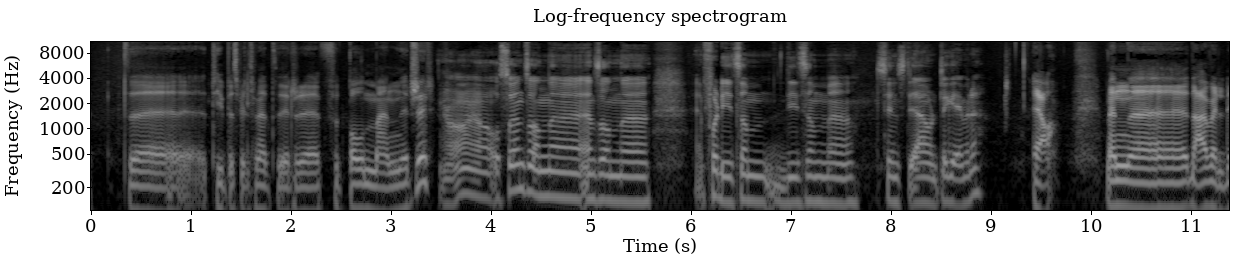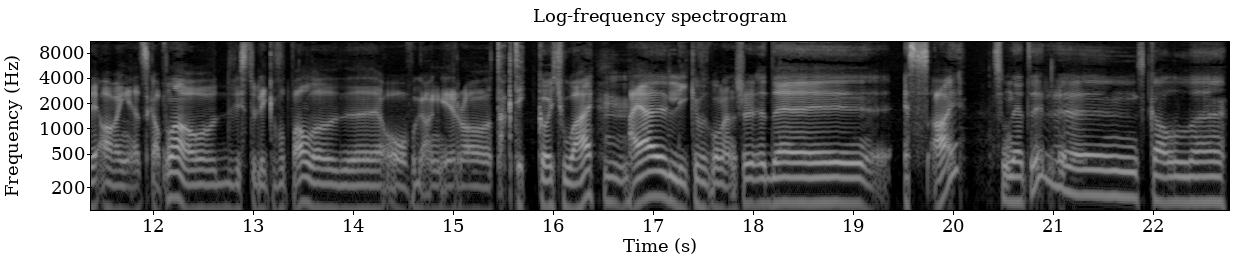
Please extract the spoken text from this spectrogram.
et eh, type spill som heter eh, Football Manager. Ja, ja, også en sånn, eh, en sånn eh, For de som, de som eh, syns de er ordentlige gamere. Ja. Men eh, det er veldig avhengighetsskapende, og hvis du liker fotball, og eh, overganger og taktikk og tjoa her Mm. Nei, jeg liker Football Manager. Det SI, som det heter, eh, skal,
